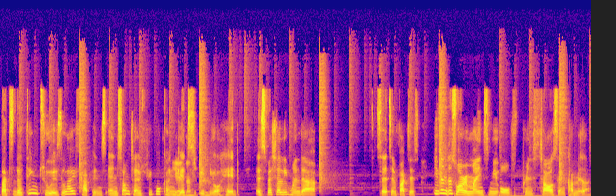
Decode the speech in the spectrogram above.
But the thing too is life happens, and sometimes people can Yeah, get in your head, especially when there are certain factors. Even this one reminds me of Prince Charles and Camilla.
